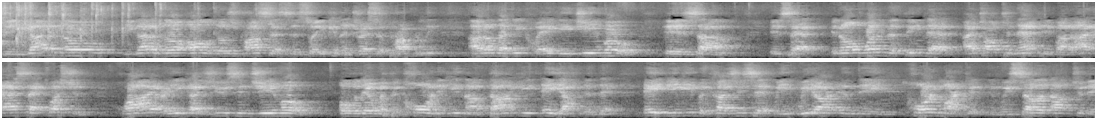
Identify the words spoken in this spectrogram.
So you gotta know, you gotta know all of those processes so you can address it properly. Of that GMO is um, is that you know one of the things that I talked to Natalie about. I asked that question: Why are you guys using GMO over there corn? Because he said we we are in the corn market and we sell it out to the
